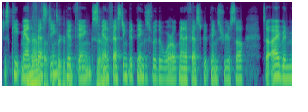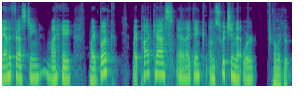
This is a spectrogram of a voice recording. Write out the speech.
Just keep manifesting a good good, things, Yeah. manifesting good things for the world, manifest good things for yourself. So I've been manifesting my my book, my podcast, and I think I'm switching that word. I like it.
